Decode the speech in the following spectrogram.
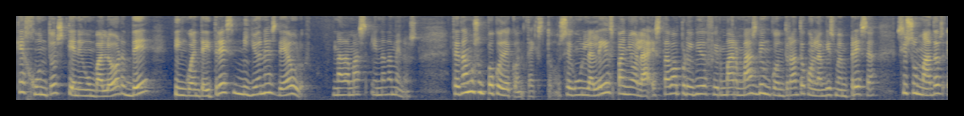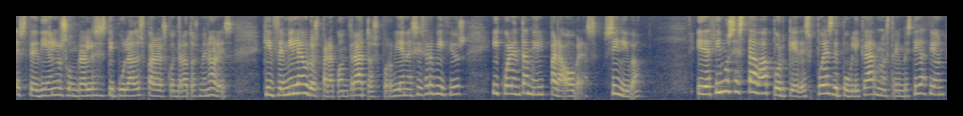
que juntos tienen un valor de 53 millones de euros, nada más y nada menos. Te damos un poco de contexto. Según la ley española, estaba prohibido firmar más de un contrato con la misma empresa si sumados excedían los umbrales estipulados para los contratos menores, 15.000 euros para contratos por bienes y servicios y 40.000 para obras, sin IVA. Y decimos estaba porque después de publicar nuestra investigación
